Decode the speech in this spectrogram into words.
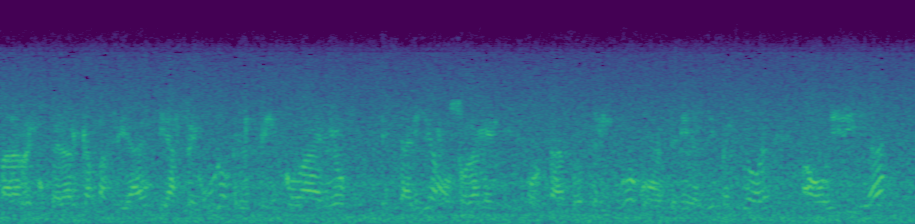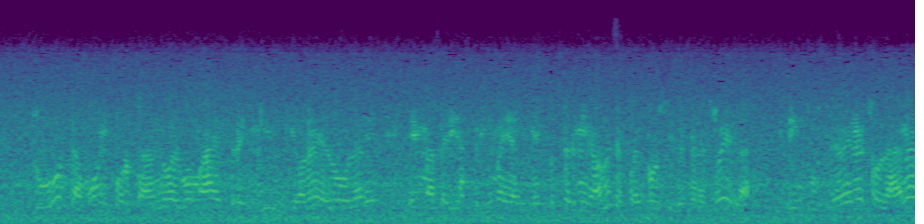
para recuperar capacidades y aseguro que en cinco años estaríamos solamente importando trigo con este nivel de inversiones. A hoy día estamos importando algo más de 3 mil millones de dólares en materias primas y alimentos terminados que se pueden producir en Venezuela. La industria venezolana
